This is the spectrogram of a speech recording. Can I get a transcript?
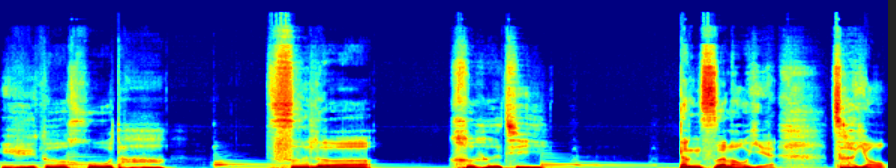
渔歌互答，此乐何极？登斯楼也，则有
